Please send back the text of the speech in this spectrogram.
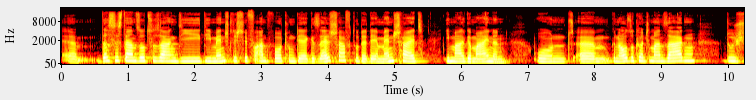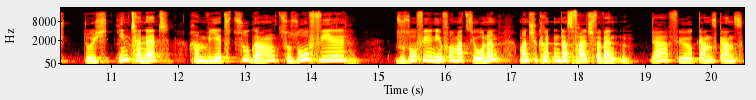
ähm, das ist dann sozusagen die, die menschliche Verantwortung der Gesellschaft oder der Menschheit im Allgemeinen. Und ähm, genauso könnte man sagen, durch, durch Internet haben wir jetzt Zugang zu so, viel, zu so vielen Informationen. Manche könnten das falsch verwenden, ja, für ganz, ganz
